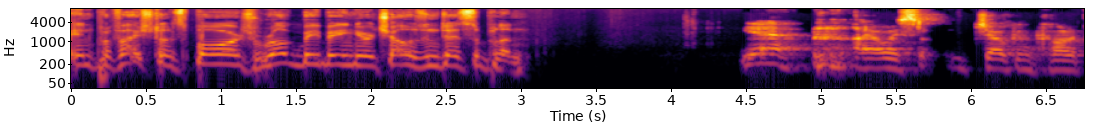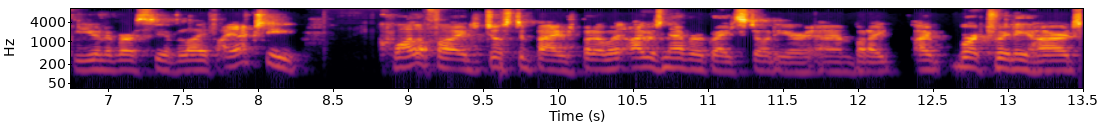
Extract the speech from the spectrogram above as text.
in professional sports. rugby being your chosen discipline. Yeah, I always joke and call it the University of Life. I actually qualified just about, but I, w- I was never a great studier. Um, but I, I worked really hard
